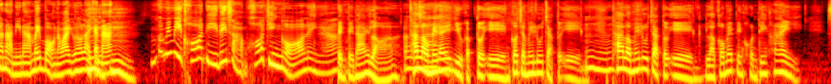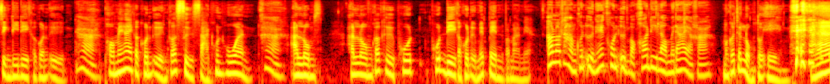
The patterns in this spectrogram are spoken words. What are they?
ขนาดนี้นะ ไม่บอกนะว่าอายุเท่าไหร่กันนะอืมมันไม่มีข้อดีได้สามข้อจริงเหรออะไรอย่างเงี้ย เป็นไปได้เหรอเออถ้าเราใช่ไม่ได้อยู่กับตัวเองก็จะไม่รู้จักตัวเองอืมถ้าเราไม่รู้จักตัวเอง เราก็ไม่เป็นคนที่ให้สิ่งดีๆ กับคนอื่นค่ะพอไม่ให้กับคนอื่นก็สื่อสารห้วนค่ะๆอารมณ์อารมณ์ก็คือพูดพูดดีกับคนอื่นไม่เป็นประมาณเนี้ย เอาเราถามคนอื่นให้คนอื่นบอกข้อดีเราไม่ได้เหรอะคะ มันก็จะหลงตัวเอง อ่า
